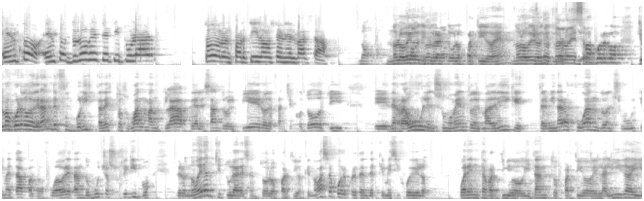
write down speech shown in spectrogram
Enzo, Enzo, ¿tú lo ves de titular todos los partidos en el Barça? No, no lo veo No, no, titular no. todos los partidos, ¿eh? No lo veo titular. solo Yo me, acuerdo, yo me acuerdo de grandes futbolistas, de estos One Man Club, de Alessandro Del Piero, de Francesco Totti, eh, de Raúl en su momento en el Madrid, que terminaron jugando en su última etapa como jugadores dando mucho a sus equipos, pero no eran titulares en todos los partidos, que no vas a poder pretender que Messi juegue los 40 partidos y tantos partidos en la liga y,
